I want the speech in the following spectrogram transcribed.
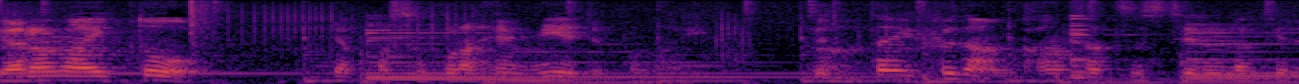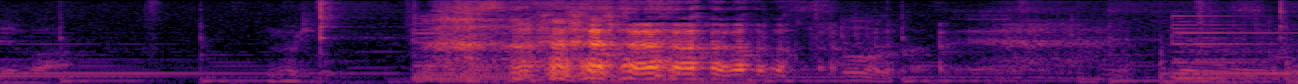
やらないとやっぱそこら辺見えてこない絶対普段観察してるだけでは無理。そうだね。うん。そう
